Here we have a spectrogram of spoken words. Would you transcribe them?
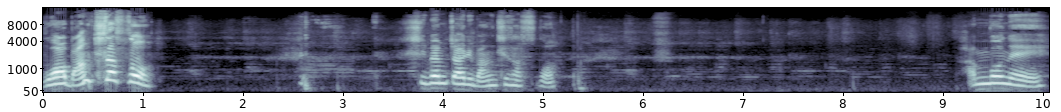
와 망치 샀어! 10M짜리 망치 샀어 한 번에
